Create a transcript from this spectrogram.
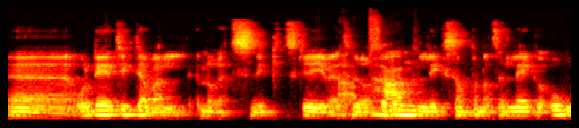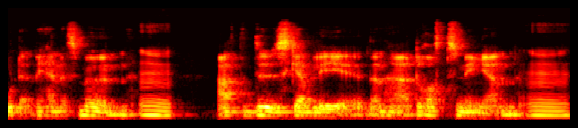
Eh, och det tyckte jag var ändå rätt snyggt skrivet. Hur Absolut. han liksom på något sätt lägger orden i hennes mun. Mm. Att du ska bli den här drottningen. Mm.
